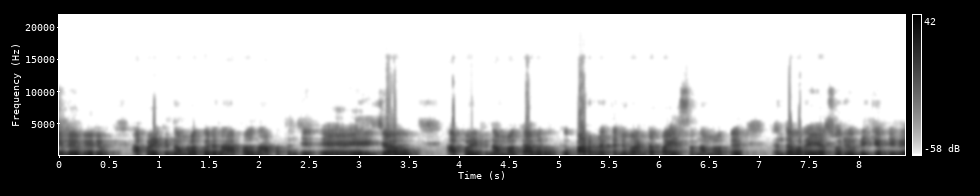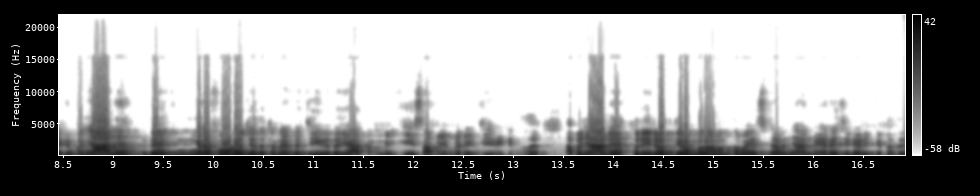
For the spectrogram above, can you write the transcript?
ചിലവ് വരും. അപ്പോഴേക്കും നമ്മളൊക്കെ ഒരു നാൽപ്പത് നാൽപ്പത്തഞ്ച് ഏജ് ആകും അപ്പോഴേക്കും നമ്മൾക്ക് അവർക്ക് പഠനത്തിന് വേണ്ട പൈസ നമ്മൾക്ക് എന്താ പറയുക സ്വരൂപിക്കേണ്ടി വരും. അപ്പം ഞാൻ ഇത് ഇങ്ങനെ ഫോളോ ചെയ്തിട്ടാണ് എന്റെ ജീവിത യാത്രയിൽ ഈ സമയം വരെ ജീവിക്കുന്നത്. അപ്പം ഞാൻ ഒരു ഇരുപത്തി ഒമ്പതാമത്തെ വയസ്സിലാണ് ഞാൻ മാരേജ് കഴിക്കുന്നത്.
